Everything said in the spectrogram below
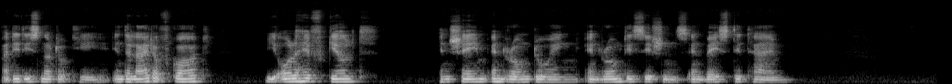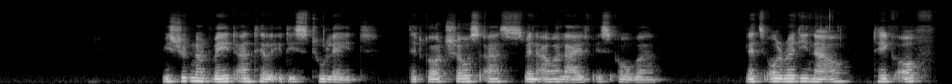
but it is not okay. In the light of God, we all have guilt and shame and wrongdoing and wrong decisions and wasted time. We should not wait until it is too late, that God shows us when our life is over. Let's already now take off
